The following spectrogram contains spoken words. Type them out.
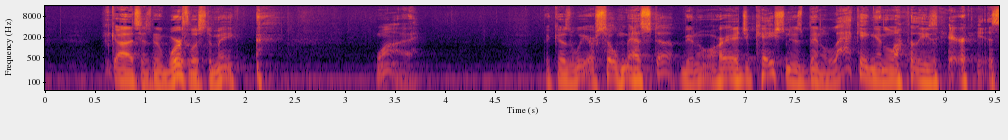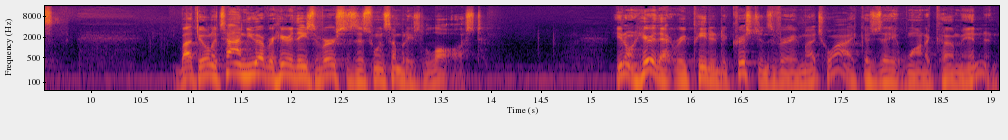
God says, worthless to me. Why? Because we are so messed up. You know, our education has been lacking in a lot of these areas. About the only time you ever hear these verses is when somebody's lost. You don't hear that repeated to Christians very much. Why? Because they want to come in and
